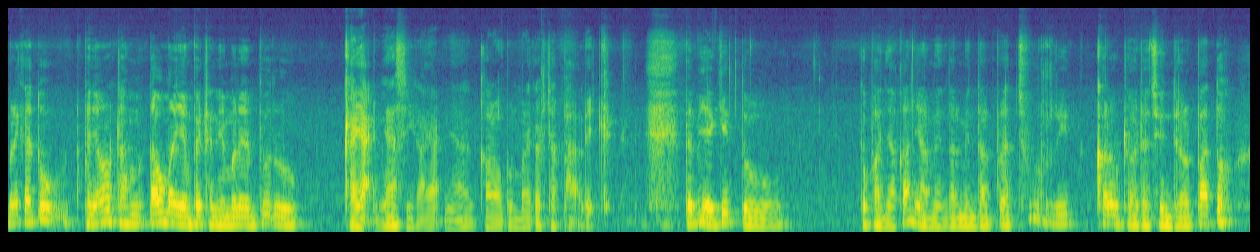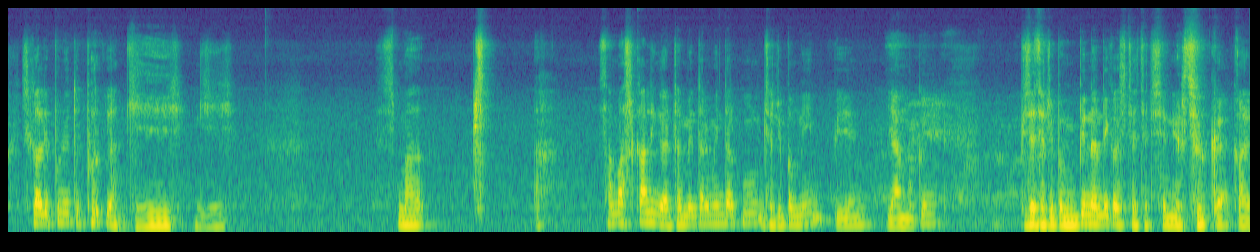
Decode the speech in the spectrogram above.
mereka itu banyak orang udah tahu mana yang baik dan yang mana yang buruk kayaknya sih kayaknya kalaupun mereka sudah balik. Tapi ya gitu kebanyakan ya mental-mental prajurit kalau udah ada jenderal patuh sekalipun itu buruk ya gih gih. Sama sama sekali nggak ada mental-mental jadi pemimpin. Ya mungkin bisa jadi pemimpin nanti kalau sudah jadi senior juga kalau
